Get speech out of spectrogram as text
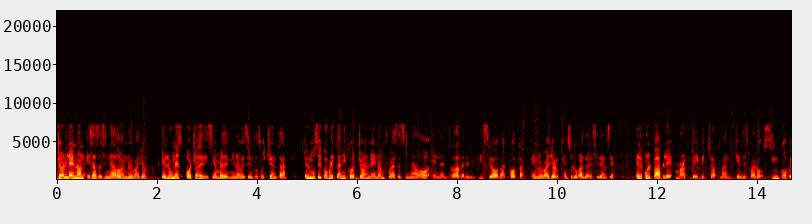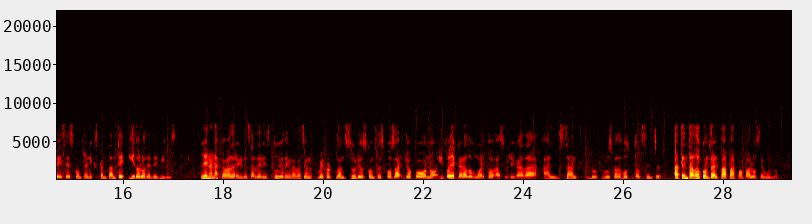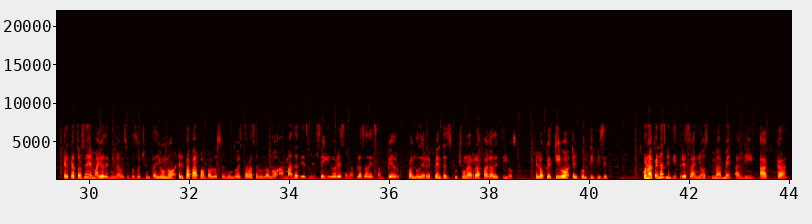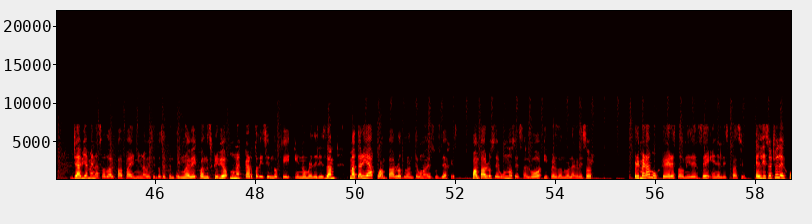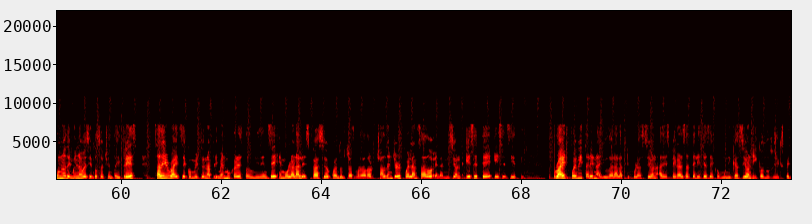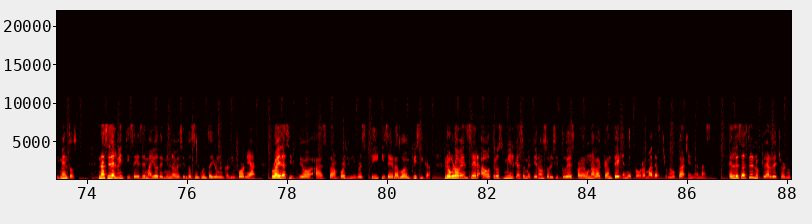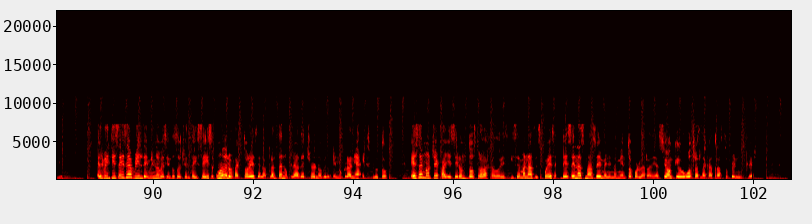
John Lennon es asesinado en Nueva York. El lunes 8 de diciembre de 1980, el músico británico John Lennon fue asesinado en la entrada del edificio Dakota, en Nueva York, en su lugar de residencia. El culpable, Mark David Chapman, quien disparó cinco veces contra el ex cantante ídolo de The Beatles. Lennon acaba de regresar del estudio de grabación Record Plant Studios con su esposa Yoko Ono y fue declarado muerto a su llegada al St. Luke Roosevelt Hospital Center. Atentado contra el Papa Juan Pablo II. El 14 de mayo de 1981, el Papa Juan Pablo II estaba saludando a más de 10.000 seguidores en la plaza de San Pedro, cuando de repente se escuchó una ráfaga de tiros. El objetivo, el pontífice. Con apenas 23 años, Mahmed Ali Akka ya había amenazado al Papa en 1979 cuando escribió una carta diciendo que, en nombre del Islam, mataría a Juan Pablo durante uno de sus viajes. Juan Pablo II se salvó y perdonó al agresor. Primera mujer estadounidense en el espacio. El 18 de junio de 1983, Sally Ride se convirtió en la primera mujer estadounidense en volar al espacio cuando el transbordador Challenger fue lanzado en la misión STS-7 Wright fue vital en ayudar a la tripulación a despegar satélites de comunicación y conducir experimentos. Nacida el 26 de mayo de 1951 en California, Wright asistió a Stanford University y se graduó en física. Logró vencer a otros mil que sometieron solicitudes para una vacante en el programa de astronauta en la NASA. El desastre nuclear de Chernobyl. El 26 de abril de 1986, uno de los reactores de la planta nuclear de Chernobyl en Ucrania explotó. Esa noche fallecieron dos trabajadores y semanas después, decenas más de envenenamiento por la radiación que hubo tras la catástrofe nuclear.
